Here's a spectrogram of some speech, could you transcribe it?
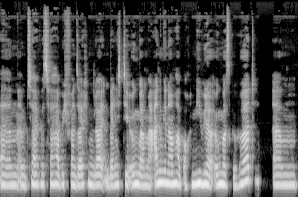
Ähm, Im Zweifelsfall habe ich von solchen Leuten, wenn ich die irgendwann mal angenommen habe, auch nie wieder irgendwas gehört. Ähm,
